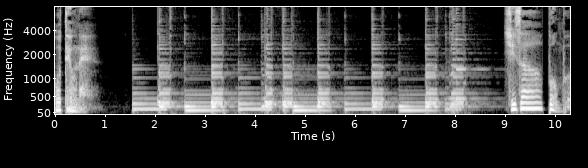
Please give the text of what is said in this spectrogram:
오태훈의 시사본부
